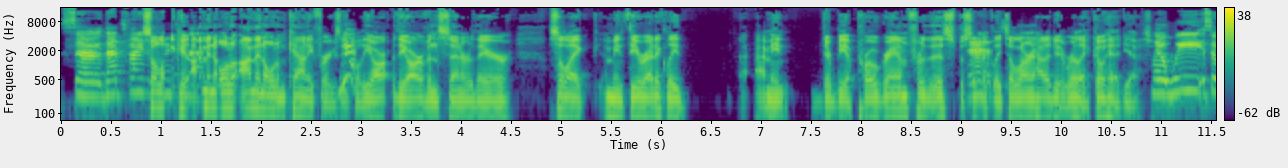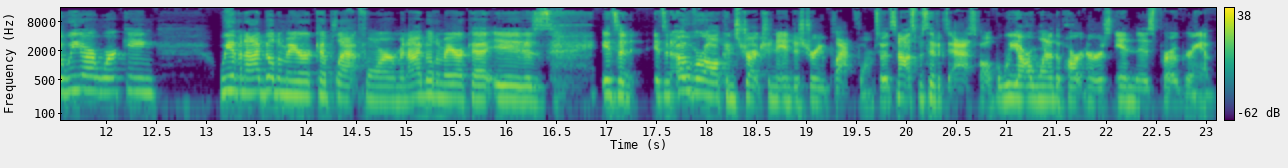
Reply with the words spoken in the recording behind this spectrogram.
so that's funny. So like I'm in Old I'm in Oldham County, for example, yeah. the Ar- the Arvin Center there. So like I mean, theoretically, I mean there'd be a program for this specifically yes. to learn how to do it. Really, go ahead. Yes. So we so we are working we have an I Build America platform, and I Build America is it's an it's an overall construction industry platform. So it's not specific to asphalt, but we are one of the partners in this program.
